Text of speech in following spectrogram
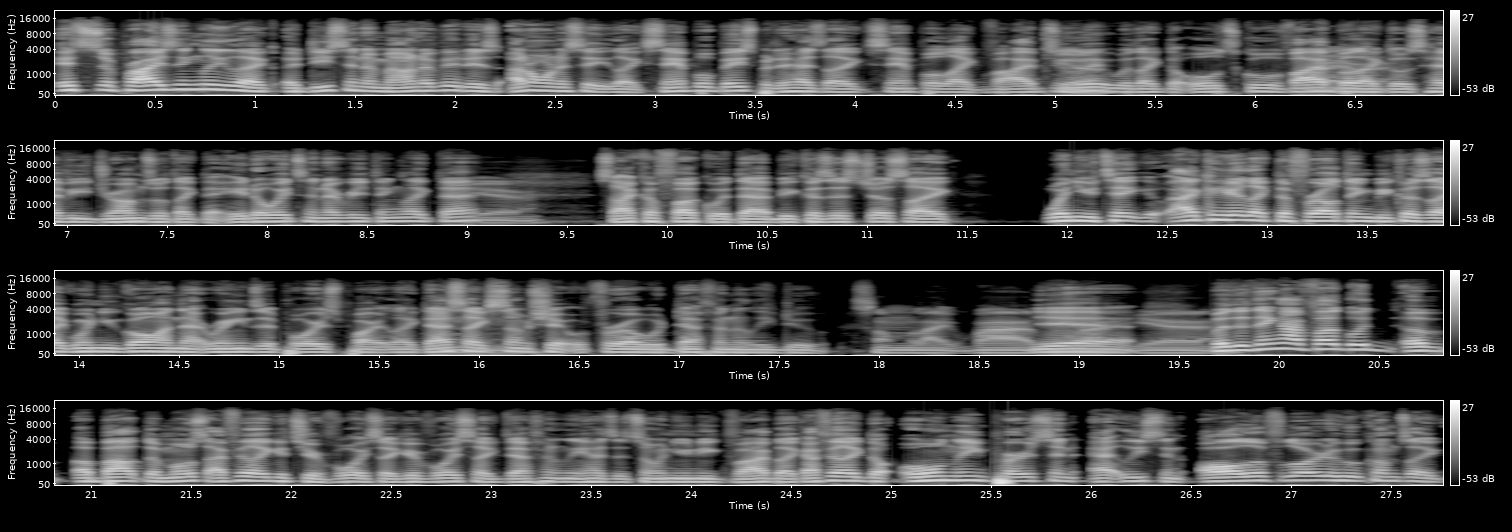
it's surprisingly like a decent amount of it is I don't want to say like sample based, but it has like sample like vibe to Yeah. it with like the old school vibe, Right, but like right. those heavy drums with like the 808s and everything like that. Yeah. So I could fuck with that because it's just like when you take I could hear like the Pharrell thing because like when you go on that rains it pours part, like that's like Mm. some shit Pharrell would definitely do. Some like vibe. Yeah. Like, yeah. But the thing I fuck with uh, about the most, I feel like it's your voice. Like your voice, like definitely has its own unique vibe. Like I feel like the only person, at least in all of Florida, who comes like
